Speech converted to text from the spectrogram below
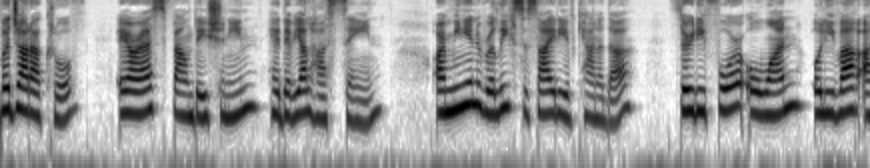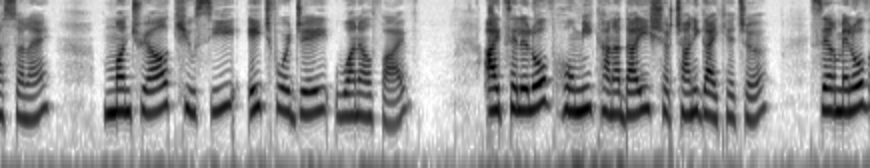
վճարակրով ARS Foundation-ին հետևյալ հասցեին Armenian Relief Society of Canada 3401 Olivar Asselin Montreal QC H4J 1L5 Այցելելով Հոմի Կանադայի շրջանի գայքեչը սերմելով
